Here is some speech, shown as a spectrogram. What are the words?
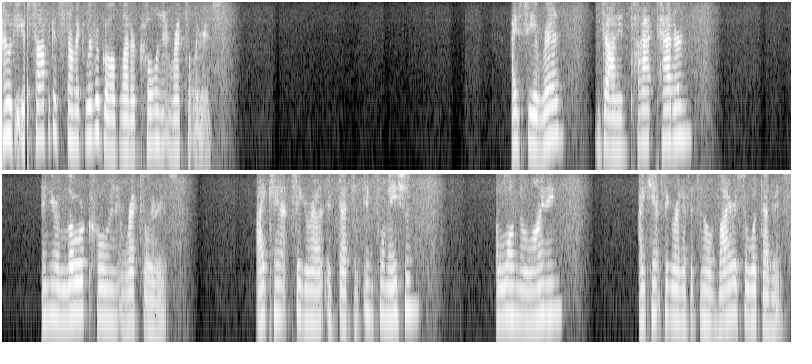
I look at your esophagus, stomach, liver, gallbladder, colon, and rectal areas. I see a red dotted pa- pattern in your lower colon and rectal areas. I can't figure out if that's an inflammation along the lining. I can't figure out if it's an old virus or what that is.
